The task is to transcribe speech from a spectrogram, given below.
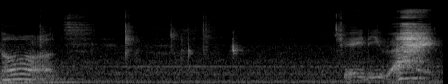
god. JD back.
